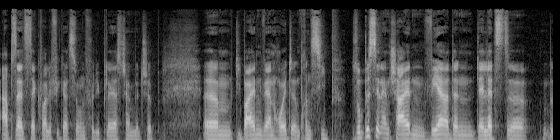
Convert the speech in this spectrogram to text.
abseits der Qualifikation für die Players Championship. Ähm, die beiden werden heute im Prinzip so ein bisschen entscheiden, wer denn der Letzte äh,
